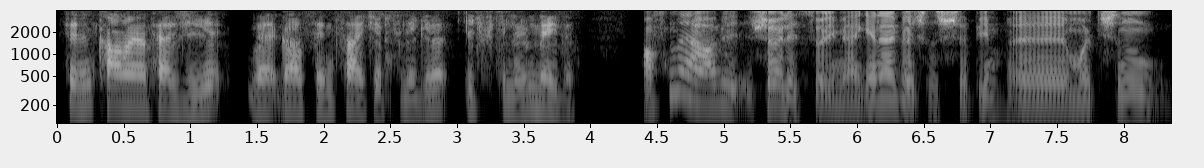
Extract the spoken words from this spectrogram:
Senin Kaan Ayhan tercihi ve Galatasaray'ın sağ içi yapısıyla ilgili ilk fikirlerin neydi? Aslında ya abi şöyle söyleyeyim yani genel bir açılış yapayım. E, maçın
